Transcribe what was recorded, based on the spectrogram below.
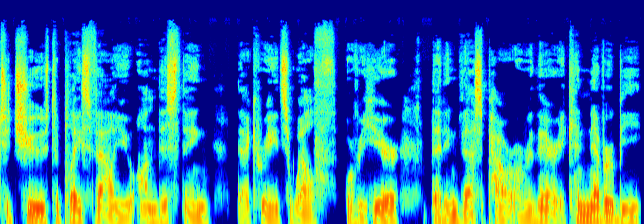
to choose to place value on this thing that creates wealth over here, that invests power over there. It can never be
